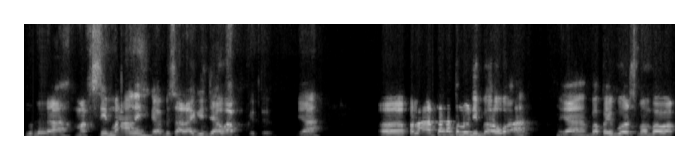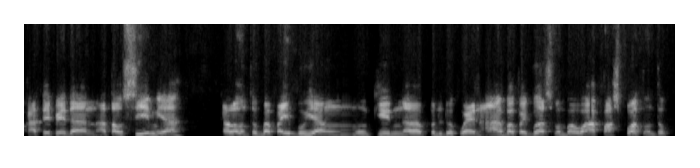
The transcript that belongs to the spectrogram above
sudah maksimal nih nggak bisa lagi jawab gitu ya. Eh, peralatan perlu dibawa ya Bapak Ibu harus membawa KTP dan atau SIM ya kalau untuk Bapak Ibu yang mungkin uh, penduduk WNA Bapak Ibu harus membawa paspor untuk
